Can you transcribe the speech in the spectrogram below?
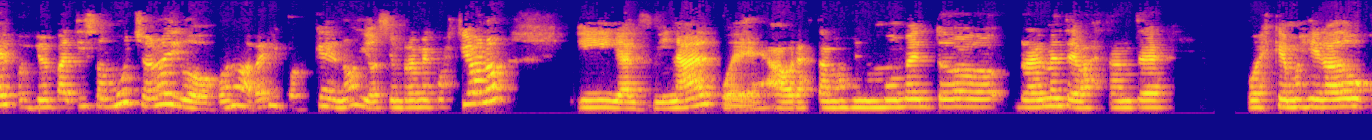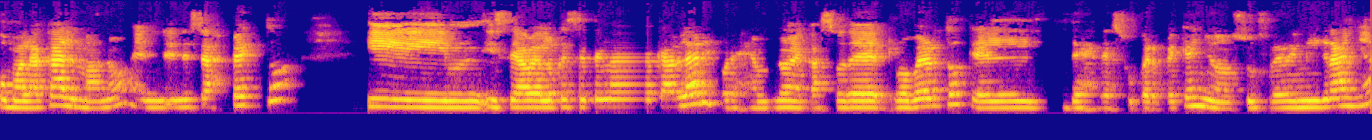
él, pues yo empatizo mucho, ¿no? Digo, bueno, a ver, ¿y por qué, no? Yo siempre me cuestiono y al final, pues ahora estamos en un momento realmente bastante pues que hemos llegado como a la calma, ¿no? En, en ese aspecto y, y, se habla lo que se tenga que hablar y, por ejemplo, en el caso de Roberto, que él desde súper pequeño sufre de migraña,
